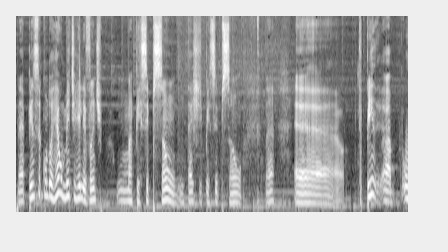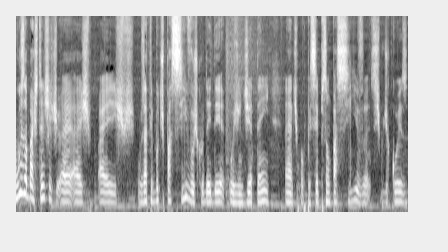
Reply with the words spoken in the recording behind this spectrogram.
né? Pensa quando é realmente relevante uma percepção, um teste de percepção, né? É, usa bastante as, as, os atributos passivos que o D&D hoje em dia tem, né? tipo percepção passiva, esse tipo de coisa.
